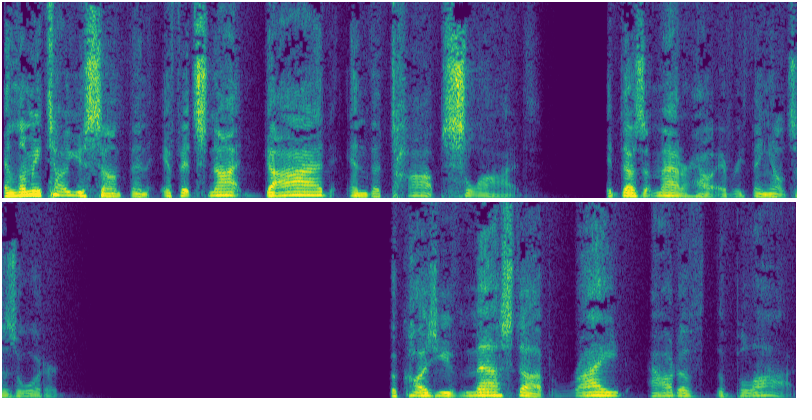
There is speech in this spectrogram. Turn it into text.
And let me tell you something if it's not God in the top slot, it doesn't matter how everything else is ordered. Because you've messed up right out of the block.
